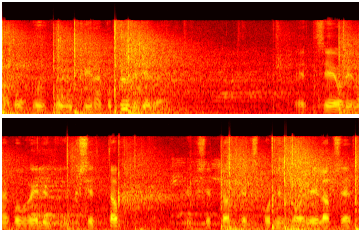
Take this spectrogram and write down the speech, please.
nagu kuhugi nagu pürgida. et see oli nagu veel üks etapp, üks etapp, et spordikooli lapsed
